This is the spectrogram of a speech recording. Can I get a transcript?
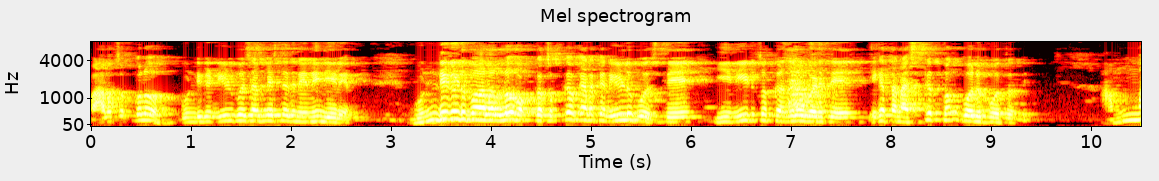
పాల చుక్కలో గుండిగడి నీళ్ళు పోసి అమ్మేస్తే అది నేనేం చేయలేను. గుండిగడు పాలల్లో ఒక్క చుక్క కనుక నీళ్ళు పోస్తే ఈ నీటి చుక్క అందులో పడితే ఇక తన అస్తిత్వం కోల్పోతుంది. అమ్మ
